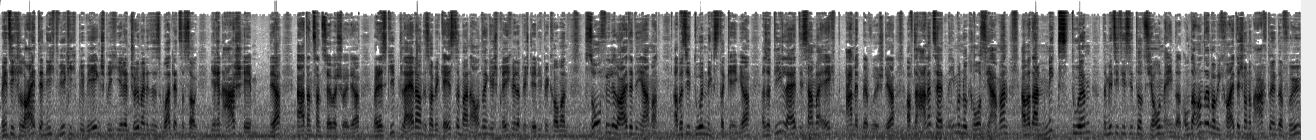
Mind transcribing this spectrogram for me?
wenn sich Leute nicht wirklich bewegen, sprich ihre, Entschuldigung, wenn ich das Wort jetzt so sage, ihren Arsch heben, ja, ah, dann sind sie selber schuld, ja. Weil es gibt leider, und das habe ich gestern bei einem anderen Gespräch wieder bestätigt bekommen, so viele Leute, die jammern, aber sie tun nichts dagegen, ja. Also die Leute, die sind mir echt auch nicht mehr wurscht, ja. Auf der anderen Seite immer nur groß jammern, aber dann nichts tun, damit sich die Situation ändert. Unter anderem habe ich heute schon um 8 Uhr in der Früh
